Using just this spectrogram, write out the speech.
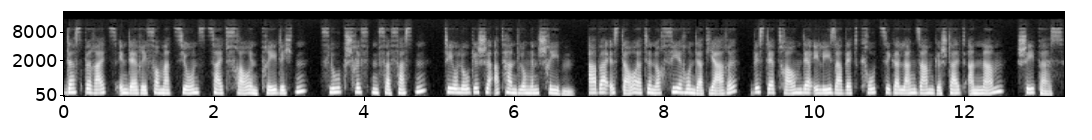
dass bereits in der Reformationszeit Frauen predigten, Flugschriften verfassten, theologische Abhandlungen schrieben. Aber es dauerte noch 400 Jahre, bis der Traum der Elisabeth Kruziger langsam Gestalt annahm, Schepers.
